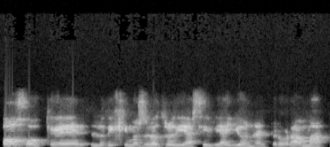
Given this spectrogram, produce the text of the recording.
Ojo, que lo dijimos el otro día Silvia y yo en el programa,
